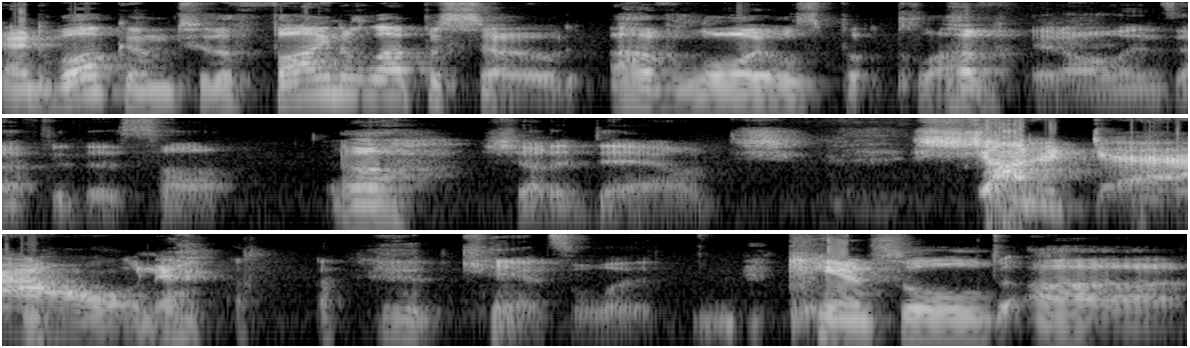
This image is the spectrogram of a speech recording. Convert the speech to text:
And welcome to the final episode of Loyal's Book Club. It all ends after this, huh? Ugh. Shut it down. Shut it down! Cancel it. Cancelled, uh,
